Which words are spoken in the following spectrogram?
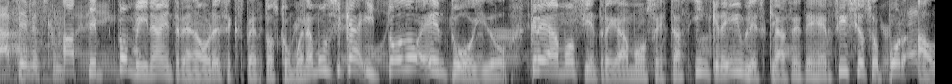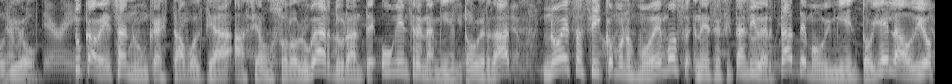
Aptip combina entrenadores expertos con buena música y todo en tu oído. Creamos y entregamos estas increíbles clases de ejercicios por audio. Tu cabeza nunca está volteada hacia un solo lugar durante un entrenamiento, ¿verdad? No es así como nos movemos, necesitas libertad de movimiento y el audio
